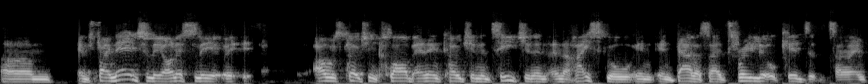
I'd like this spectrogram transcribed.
Um, and financially, honestly, it, I was coaching club and then coaching and teaching in, in, a high school in, in Dallas. I had three little kids at the time.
